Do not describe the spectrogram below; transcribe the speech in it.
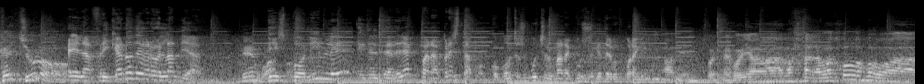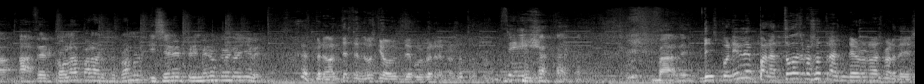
¡Qué chulo! El africano de Groenlandia. Disponible en el CEDREAC para préstamo, como otros muchos más recursos que tenemos por aquí. Ah, bien. Pues me voy a bajar abajo o a, a hacer cola para reservarnos y ser el primero que me lo lleve. Pero antes tendremos que devolverle nosotros. ¿no? Sí. Vale. Disponible para todas vosotras, neuronas verdes.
